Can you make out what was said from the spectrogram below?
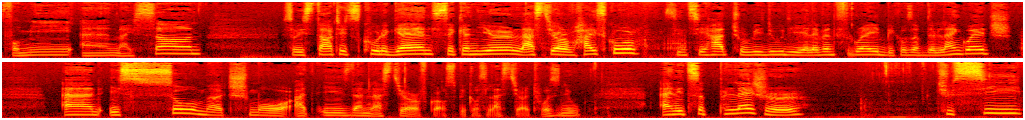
for me and my son, so he started school again, second year, last year of high school since he had to redo the 11th grade because of the language. And is so much more at ease than last year of course because last year it was new and it's a pleasure to see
